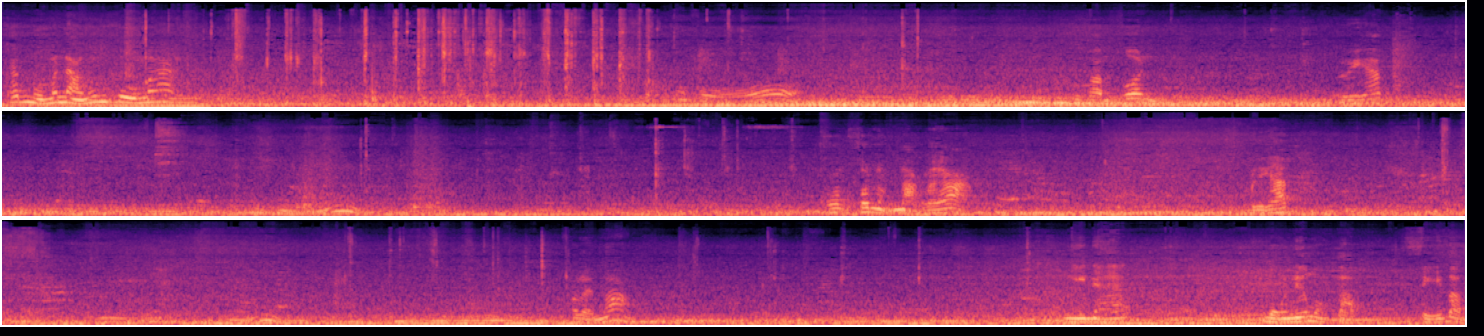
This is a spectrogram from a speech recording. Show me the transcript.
แคบหมูมะนาวนุ่มฟูมาก โอ้โหดูความข้นดูดิครับอื้อหือ ข้นหนักๆเลยอะดูดิครับอร่อยมาก นี่นะฮะหมูเนื้อหมกตับ สีแบบ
